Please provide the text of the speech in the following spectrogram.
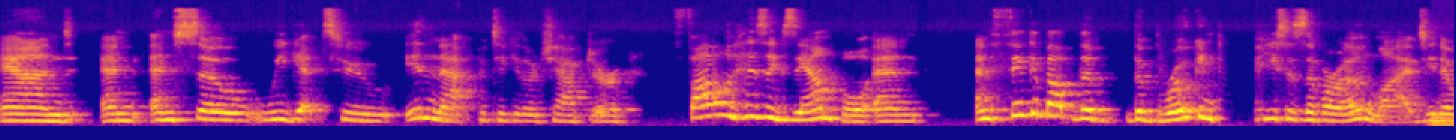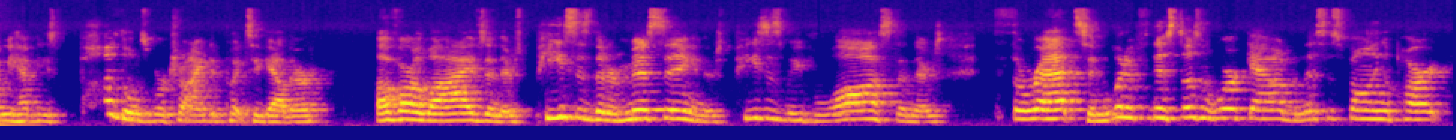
And and and so we get to in that particular chapter follow his example and and think about the the broken pieces of our own lives. You know, we mm. have these puzzles we're trying to put together of our lives and there's pieces that are missing and there's pieces we've lost and there's threats and what if this doesn't work out and this is falling apart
